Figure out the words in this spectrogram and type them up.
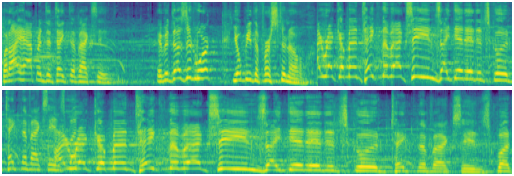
but I happen to take the vaccine. If it doesn't work, you'll be the first to know. I recommend take the vaccines. I did it. It's good. Take the vaccines. I but... recommend take the vaccines. I did it. It's good. Take the vaccines. But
